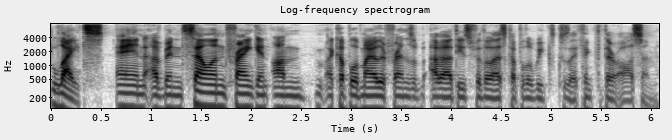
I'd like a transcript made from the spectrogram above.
lights, and I've been selling Franken on a couple of my other friends about these for the last couple of weeks because I think that they're awesome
